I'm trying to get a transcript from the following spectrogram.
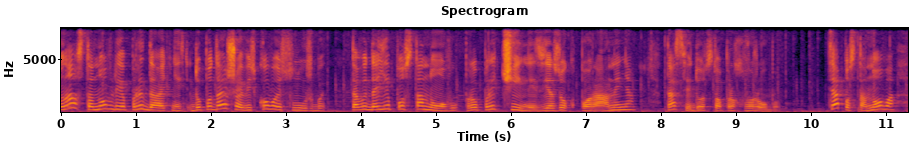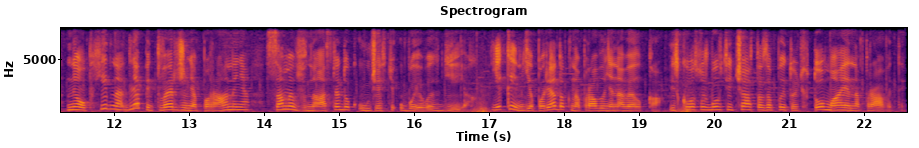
Вона встановлює придатність до подальшої військової служби та видає постанову про причинний зв'язок поранення та свідоцтва про хворобу. Ця постанова необхідна для підтвердження поранення саме внаслідок участі у бойових діях. Яким є порядок направлення на ВЛК? Військовослужбовці часто запитують, хто має направити.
